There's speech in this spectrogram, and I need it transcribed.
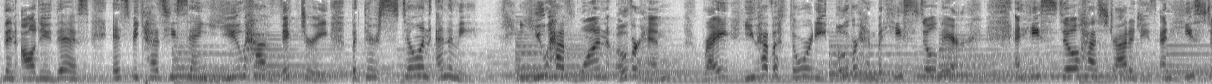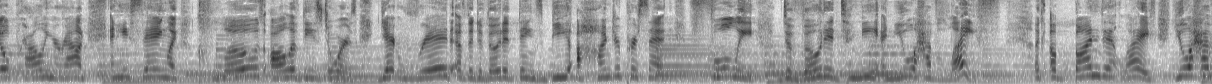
then I'll do this. It's because he's saying you have victory, but there's still an enemy. You have won over him, right? You have authority over him, but he's still there. And he still has strategies and he's still prowling around. And he's saying, like, close all of these doors, get rid of the devoted things, be 100% fully devoted to me, and you will have life like abundant life. You will have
